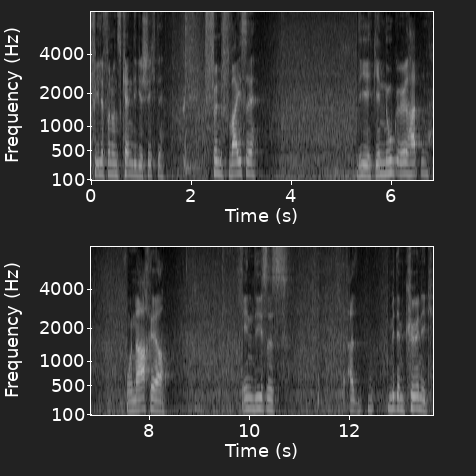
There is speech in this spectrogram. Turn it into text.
Viele von uns kennen die Geschichte. Fünf Weiße, die genug Öl hatten und nachher in dieses, also mit dem König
